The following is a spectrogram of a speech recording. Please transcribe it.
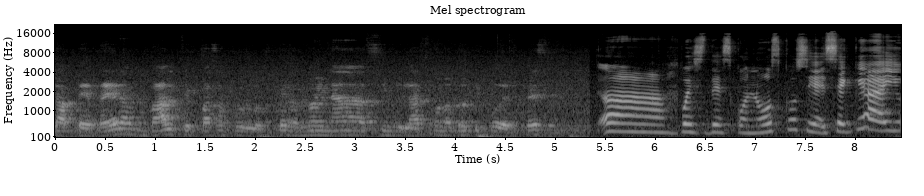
la perrera, un val que pasa por los perros, no hay nada similar con otro tipo de especies. Ah, pues desconozco, sé que hay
